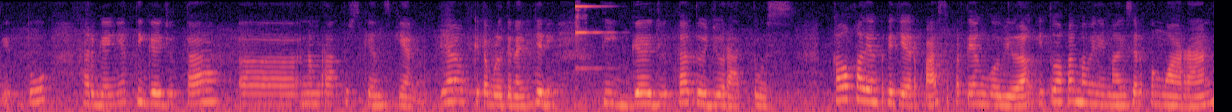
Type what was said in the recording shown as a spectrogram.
Itu harganya 3 juta uh, 600 sekian sekian. Ya kita buletin aja jadi 3 juta 700 kalau kalian pakai JR Pass seperti yang gue bilang itu akan meminimalisir pengeluaran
